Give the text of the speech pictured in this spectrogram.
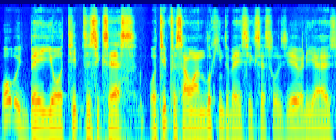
"What would be your tip to success, or tip for someone looking to be as successful as you?" And he goes,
